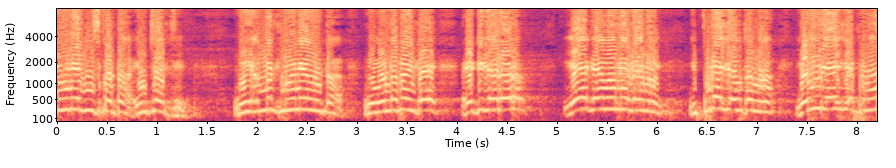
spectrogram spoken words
నేనే తీసుకుంటా ఇన్ఛార్జి. నీ అమ్మకి నేనే ఉంటా. నువ్వు ఉండమంటే రెడ్డి గారు ఏదేమన్నా కానీ ఇప్పుడే చెబుతున్నా ఎవరు ఏం చెప్పినా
